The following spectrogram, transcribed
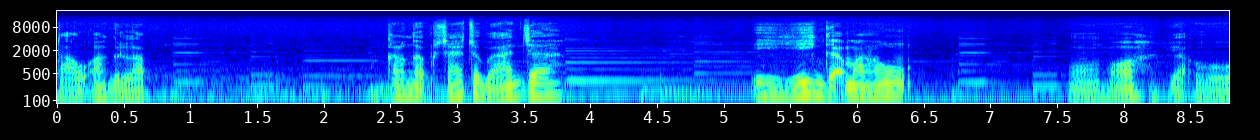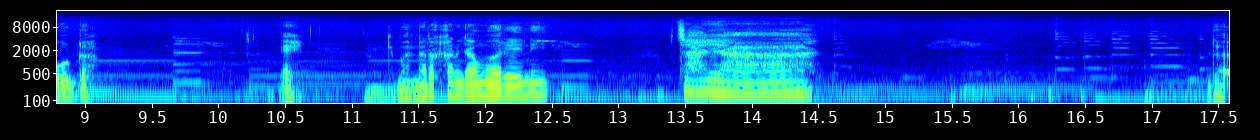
Tahu ah gelap. Kalau nggak percaya coba aja. Ih, nggak mau. Oh, ya udah. Eh, gimana rekan kamu hari ini? Cahaya. Da,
